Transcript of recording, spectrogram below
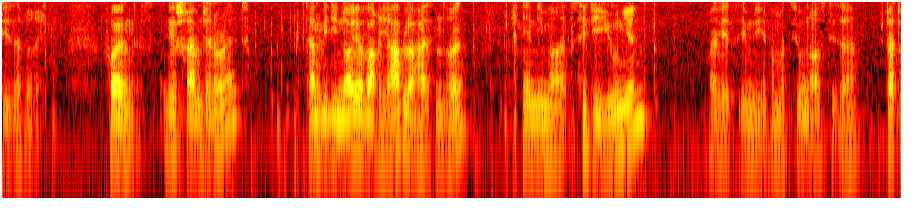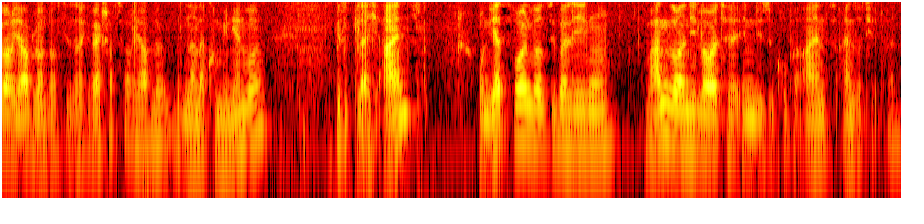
dieser Berechnung. Folgendes, wir schreiben generate, dann wie die neue Variable heißen soll, ich nenne die mal City Union, weil wir jetzt eben die Informationen aus dieser Stadtvariable und aus dieser Gewerkschaftsvariable miteinander kombinieren wollen, ist gleich 1. Und jetzt wollen wir uns überlegen, wann sollen die Leute in diese Gruppe 1 einsortiert werden.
